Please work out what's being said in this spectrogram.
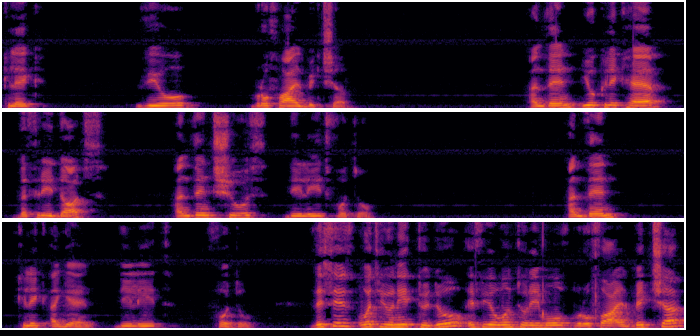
click view profile picture and then you click here the three dots and then choose delete photo. And then click again delete photo. This is what you need to do if you want to remove profile picture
